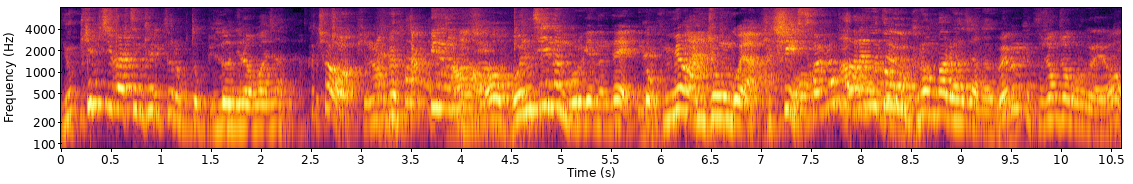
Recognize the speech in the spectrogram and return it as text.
윤킴 씨 같은 캐릭터를 보통 빌런이라고 하지 않나요? 그쵸? 빌런 딱 빌런이지. 아, 어 뭔지는 모르겠는데 이거 네. 분명 안 좋은 거야 같이 설명도 안 아무도 했는데 그런 말을 하지 않았는데 왜 그렇게 부정적으로 그래요?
